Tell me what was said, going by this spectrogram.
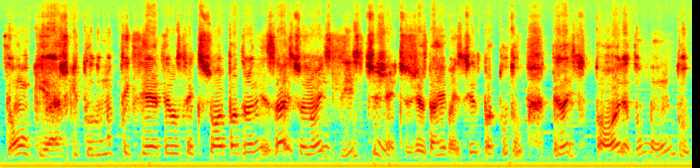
Então, o que acho que todo mundo tem que ser heterossexual e padronizar. Isso não existe, gente. Isso já está reconhecido para tudo, pela história do mundo.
